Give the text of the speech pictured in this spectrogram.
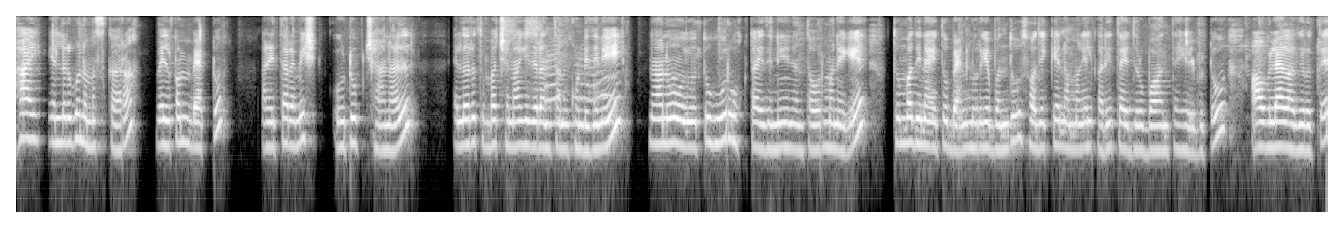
ಹಾಯ್, ಎಲ್ಲರಿಗೂ ನಮಸ್ಕಾರ. Welcome back to Anita Ramesh YouTube channel. ಎಲ್ಲರೂ ತುಂಬ ಚೆನ್ನಾಗಿದ್ದಾರೆ ಅಂತ ಅಂದ್ಕೊಂಡಿದ್ದೀನಿ ನಾನು ಇವತ್ತು ಊರಿಗೆ ಹೋಗ್ತಾ ಇದ್ದೀನಿ ನನ್ನ ತವ್ರ ಮನೆಗೆ. ತುಂಬ ದಿನ ಆಯಿತು ಬ್ಯಾಂಗ್ಳೂರಿಗೆ ಬಂದು, ಸೊ ಅದಕ್ಕೆ ನಮ್ಮ ಮನೇಲಿ ಕರೀತಾ ಇದ್ರು ಬಾ ಅಂತ ಹೇಳಿಬಿಟ್ಟು ಆ ವ್ಲಾಗ್ ಆಗಿರುತ್ತೆ.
